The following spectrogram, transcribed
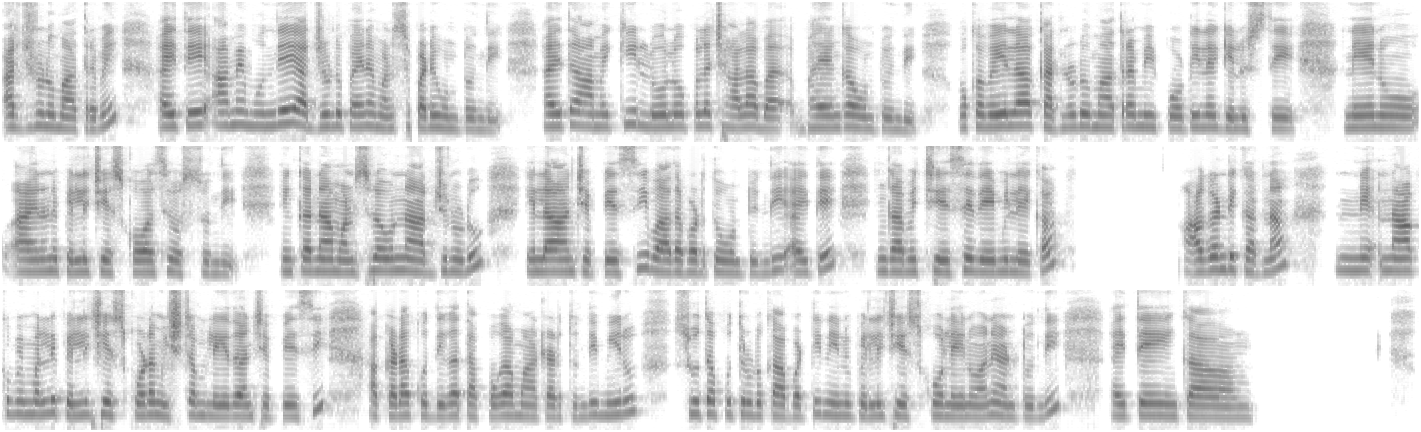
అర్జునుడు మాత్రమే. అయితే ఆమె ముందే అర్జునుడి పైన మనసు పడి ఉంటుంది. అయితే ఆమెకి లోపల చాలా భయంగా ఉంటుంది. ఒకవేళ కర్ణుడు మాత్రం ఈ పోటీలో గెలిస్తే నేను ఆయనను పెళ్ళి చేసుకోవాల్సి వస్తుంది. ఇంకా నా మనసులో ఉన్న అర్జునుడు ఎలా అని చెప్పేసి బాధపడుతూ ఉంటుంది. అయితే ఇంకా ఆమె చేసేది ఏమీ లేక ఆగండి కర్ణ. నాకు మిమ్మల్ని పెళ్ళి చేసుకోవడం ఇష్టం లేదు అని చెప్పేసి అక్కడ కొద్దిగా తప్పుగా మాట్లాడుతుంది. మీరు సూతపుత్రుడు కాబట్టి నేను పెళ్ళి చేసుకోలేను అని అంటుంది. అయితే ఇంకా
